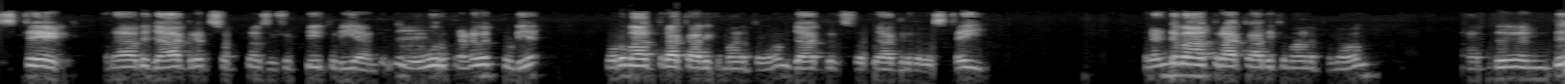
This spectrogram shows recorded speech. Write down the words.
ஸ்டேட் அதாவது ஜாகிரத் சொப்ன சுசுப்தி துரியான்றது ஒவ்வொரு பிரணவத்துடைய ஒரு மாத்திரா காலிகமான பிரணவம் ஜாகிரத் ஜாகிரத அவஸ்தை. ரெண்டு மாத்திரா காலிகமான பிரணவம் அது வந்து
